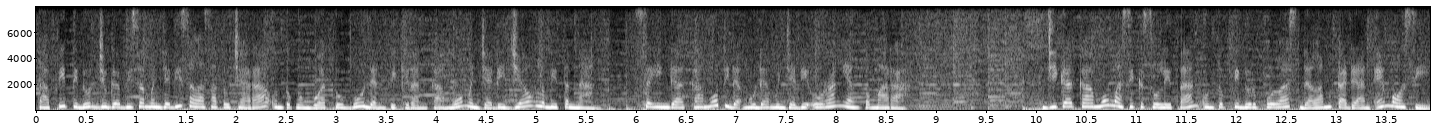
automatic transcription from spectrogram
tapi tidur juga bisa menjadi salah satu cara untuk membuat tubuh dan pikiran kamu menjadi jauh lebih tenang, sehingga kamu tidak mudah menjadi orang yang pemarah. Jika kamu masih kesulitan untuk tidur pulas dalam keadaan emosi,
